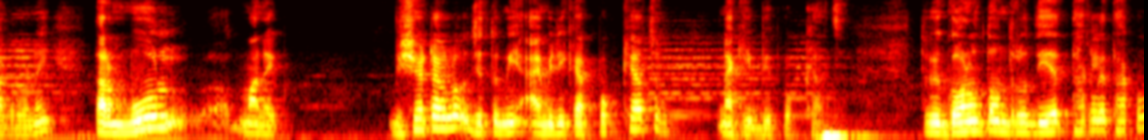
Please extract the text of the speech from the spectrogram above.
আগ্রহ নেই। তার মূল মানে বিষয়টা হলো যে তুমি আমেরিকার পক্ষে আছো নাকি বিপক্ষে আছো? তুমি গণতন্ত্র দিয়ে থাকলে থাকো,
